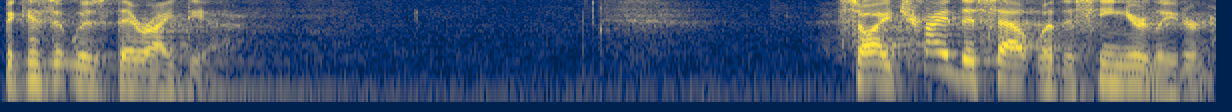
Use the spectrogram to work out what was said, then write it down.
because it was their idea. So I tried this out with a senior leader.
